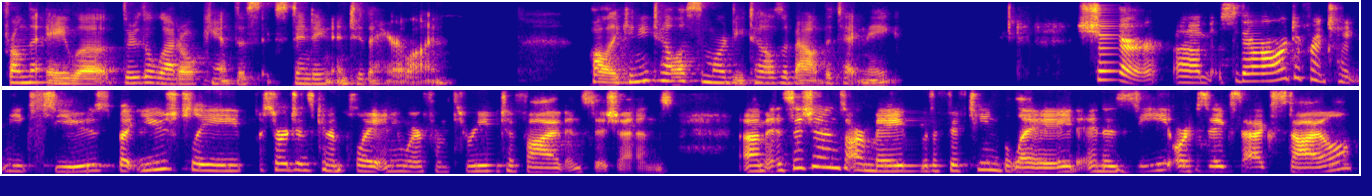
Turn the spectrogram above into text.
from the ala through the lateral canthus extending into the hairline. Polly, can you tell us some more details about the technique? Sure. Um, so there are different techniques used, but usually surgeons can employ anywhere from three to five incisions. Um, incisions are made with a 15 blade in a Z or zigzag style.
